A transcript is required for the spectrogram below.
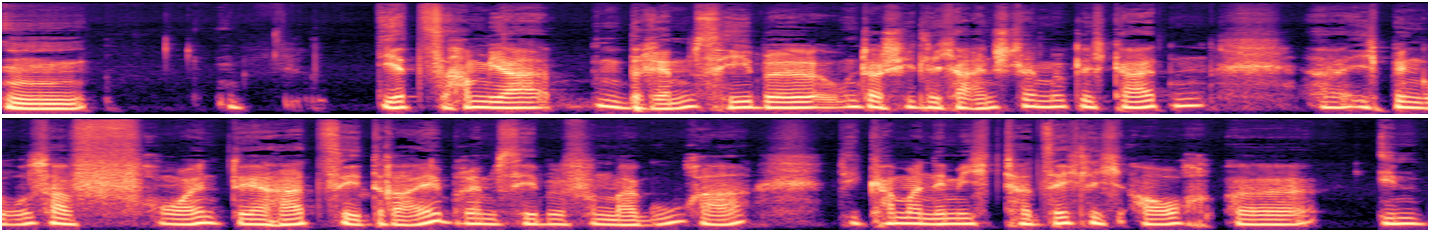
Hm. Jetzt haben ja Bremshebel unterschiedliche Einstellmöglichkeiten. Äh, ich bin großer Freund der HC3 Bremshebel von Magura. Die kann man nämlich tatsächlich auch äh, in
